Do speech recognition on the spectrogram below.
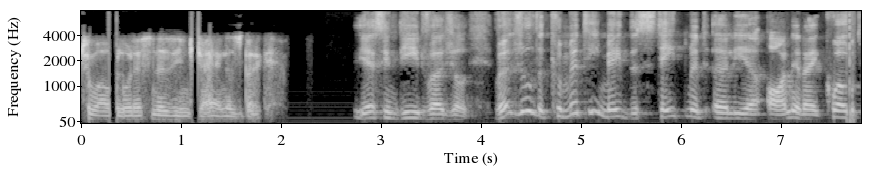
to our listeners in Johannesburg. Yes, indeed, Virgil. Virgil, the committee made the statement earlier on, and I quote,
